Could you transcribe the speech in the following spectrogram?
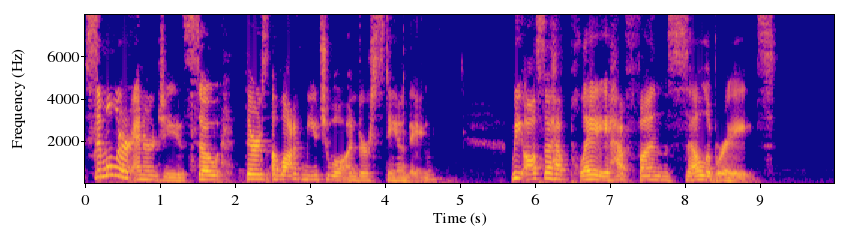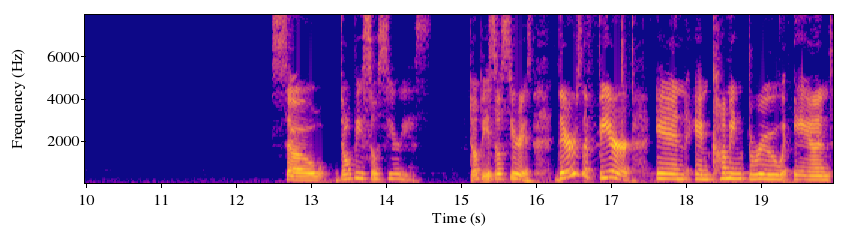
Similar energies. So there's a lot of mutual understanding. We also have play, have fun, celebrate. So don't be so serious don't be so serious. There's a fear in in coming through and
